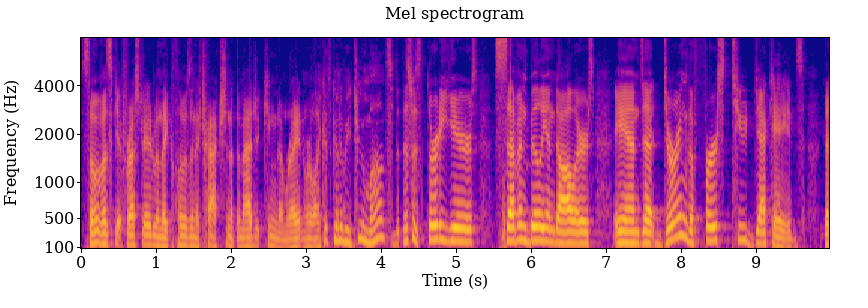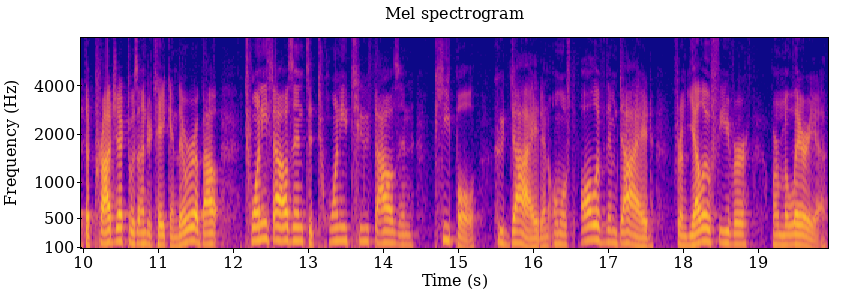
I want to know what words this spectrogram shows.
Some of us get frustrated when they close an attraction at the Magic Kingdom, right? And we're like, it's going to be two months. But this was 30 years, $7 billion. And uh, during the first two decades that the project was undertaken, there were about 20,000 to 22,000 people who died, and almost all of them died from yellow fever or malaria.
